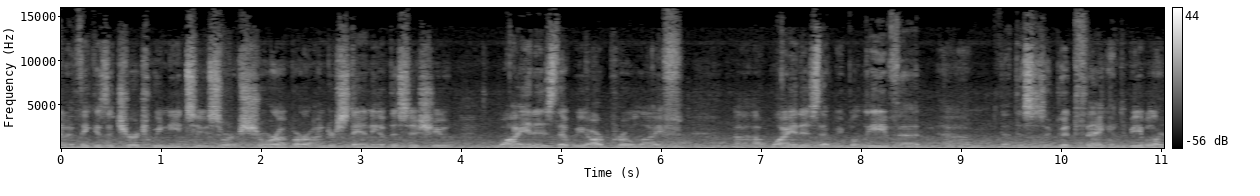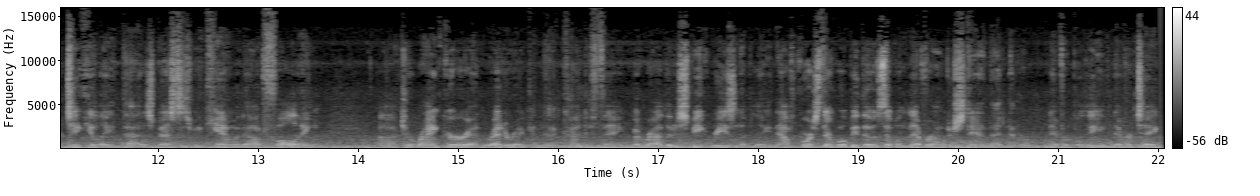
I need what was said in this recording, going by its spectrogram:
And I think as a church, we need to sort of shore up our understanding of this issue, why it is that we are pro-life, uh, why it is that we believe that um, that this is a good thing, and to be able to articulate that as best as we can without falling uh, to rancor and rhetoric and that kind of thing, but rather to speak reasonably. Now, of course, there will be those that will never understand that, never, never believe, never take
